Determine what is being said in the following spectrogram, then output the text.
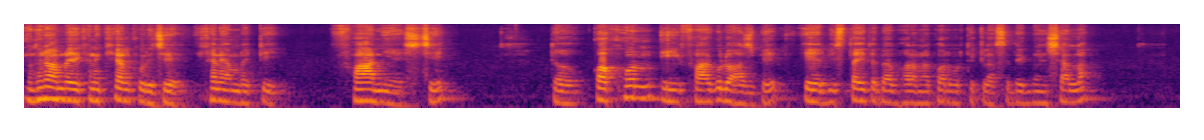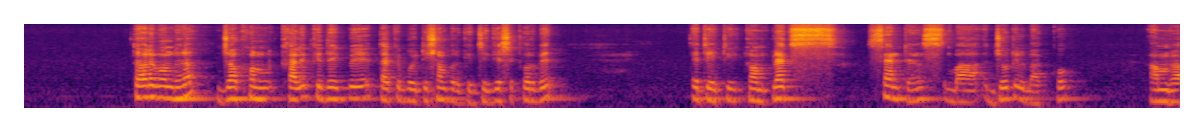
বন্ধুরা, আমরা এখানে খেয়াল করি যে এখানে আমরা একটি ফা নিয়ে এসেছি। তো কখন এই ফাগুলো আসবে, এর বিস্তারিত ব্যবহার আমরা পরবর্তী ক্লাসে দেখব ইনশাল্লাহ তাহলে বন্ধুরা, যখন খালিদকে দেখবে, তাকে বইটি সম্পর্কে জিজ্ঞাসা করবে, এটি একটি কমপ্লেক্স সেন্টেন্স বা জটিল বাক্য। আমরা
